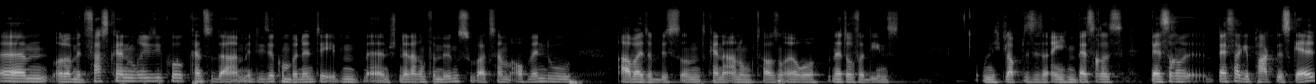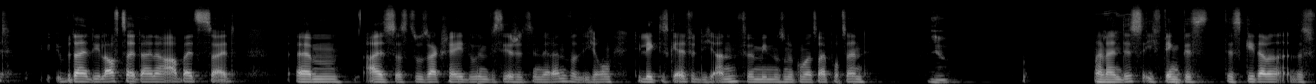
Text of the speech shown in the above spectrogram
ähm, oder mit fast keinem Risiko kannst du da mit dieser Komponente eben einen schnelleren Vermögenszuwachs haben, auch wenn du Arbeiter bist und keine Ahnung, 1000 Euro netto verdienst. Und ich glaube, das ist eigentlich ein besseres, bessere, besser geparktes Geld über deine, die Laufzeit deiner Arbeitszeit, ähm, als dass du sagst, hey, du investierst jetzt in eine Rentenversicherung, die legt das Geld für dich an für minus 0,2 Prozent. Ja. Allein das, ich denke, das, das geht aber, das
